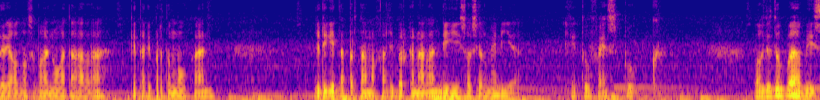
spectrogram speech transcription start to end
dari Allah Subhanahu wa taala kita dipertemukan. Jadi kita pertama kali berkenalan di sosial media yaitu Facebook. Waktu itu gue habis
